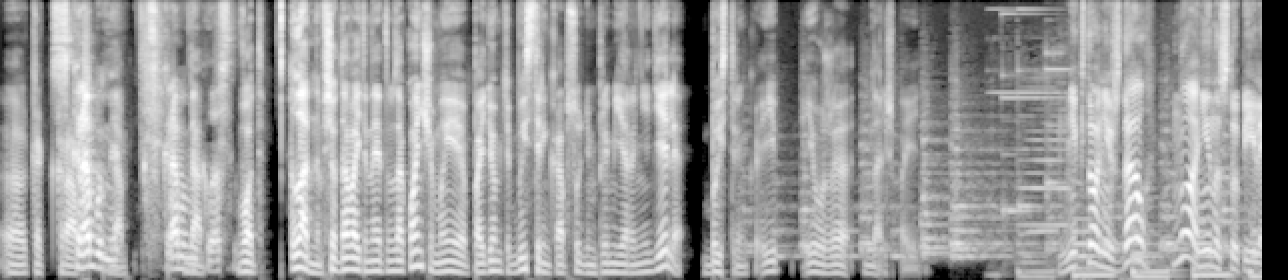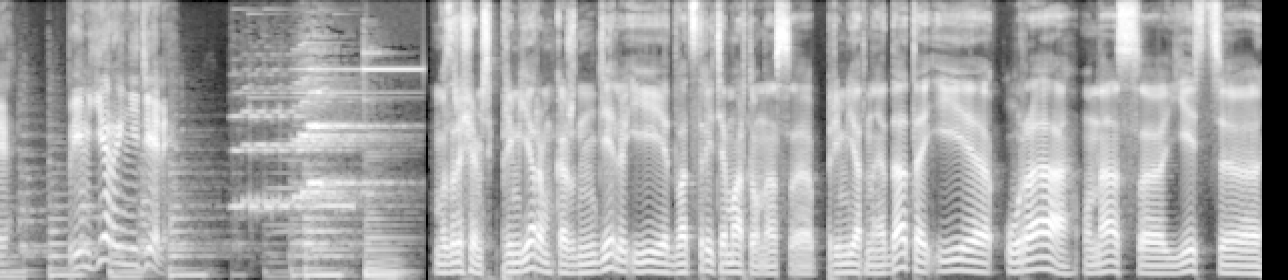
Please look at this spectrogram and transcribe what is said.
э, как краб. С крабами? Да. С крабами да. классно. Вот. Ладно, все, давайте на этом закончим и пойдемте быстренько обсудим премьеры недели. Быстренько. И, и уже дальше поедем. Никто не ждал, но они наступили. Премьеры недели. Возвращаемся к премьерам каждую неделю, и 23 марта у нас э, премьерная дата, и ура, у нас э, есть э,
